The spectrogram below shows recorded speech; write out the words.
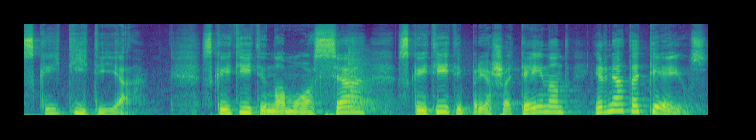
skaityti ją. Skaityti namuose, skaityti prieš ateinant ir net atėjus.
